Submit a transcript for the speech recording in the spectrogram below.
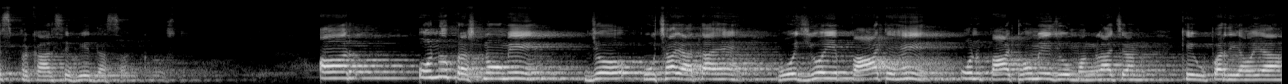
इस प्रकार से हुए दस अंक दोस्तों। और उन प्रश्नों में जो पूछा जाता है, वो जो ये पाठ हैं, उन पाठों में जो मंगलाचरण के ऊपर दिया हुआ,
